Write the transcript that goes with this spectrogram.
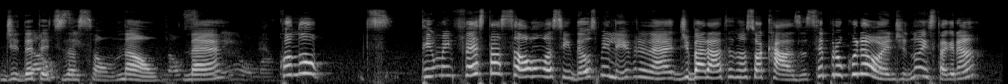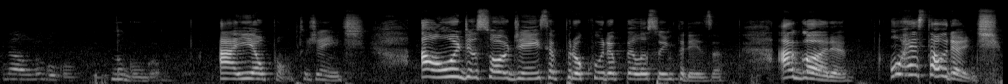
de detetização? Não, Não né? sei nenhuma. Quando tem uma infestação, assim, Deus me livre, né? De barata na sua casa, você procura onde? No Instagram? Não, no Google. No Google. Aí é o ponto, gente. Aonde a sua audiência procura pela sua empresa? Agora, um restaurante.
